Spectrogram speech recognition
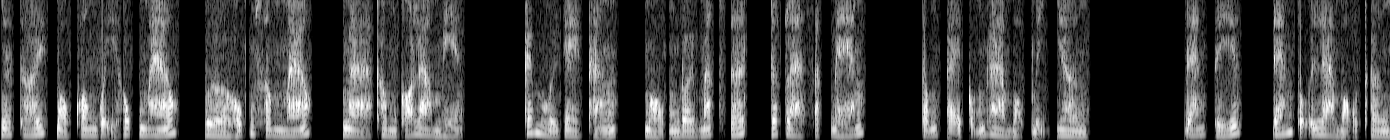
Nhớ tới một con quỷ hút máu, vừa hút xong máu mà không có lao miệng. Cái mũi gầy thẳng, một đôi mắt xếch rất là sắc bén. Tổng thể cũng là một mỹ nhân. Đáng tiếc, đáng tuổi là mẫu thân,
